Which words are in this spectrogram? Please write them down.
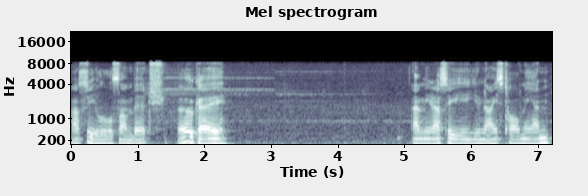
I see you, little son bitch. Okay. I mean, I see you, you nice tall man.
